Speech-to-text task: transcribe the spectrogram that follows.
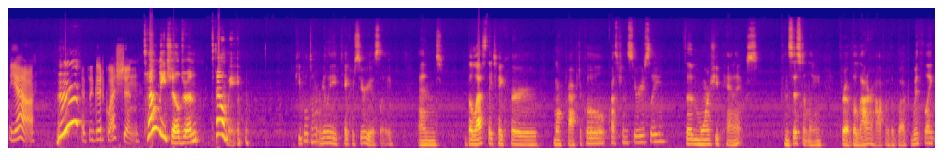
Yeah, Hmm? it's a good question. Tell me, children! Tell me! People don't really take her seriously. And the less they take her more practical questions seriously, the more she panics consistently throughout the latter half of the book with like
